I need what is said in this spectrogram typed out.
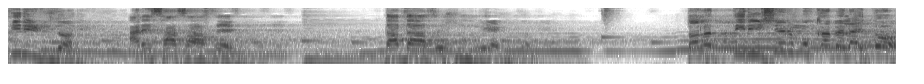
তিরিশ জন। আরে চাচা আছে দাদা আছে শুধু একজন। তাহলে তিরিশের মোকাবেলায় তো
